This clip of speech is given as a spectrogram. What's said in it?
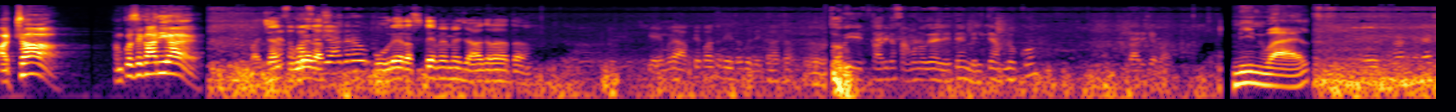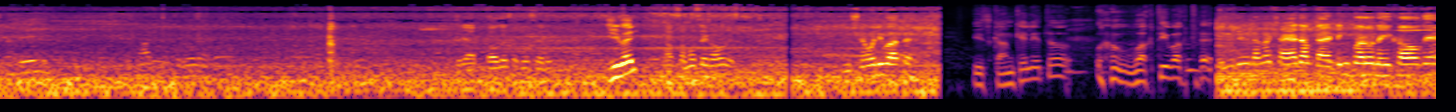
अच्छा हमको सिखा रिया है। बच्चा तो पूरे बस रस, जाग रहा हूँ। पूरे रास्ते में मैं जाग रहा था। कैमरा आपके पास नहीं तो मैं दिखा था तो अभी इफ्तारी का सामान वगैरह लेते हैं मिलते हैं आप लोग को। इफ्तारी के बाद। Meanwhile. आप खाओगे समोसे जी भाई। आप समोसे खाओगे? पूछने वाली बात है। इस काम के लिए तो वक्त ही वक्त है। मुझे लगा शायद आप डाइटिंग पर हो नहीं खाओगे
